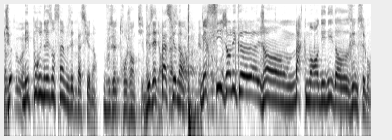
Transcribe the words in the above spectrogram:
je- tout, ouais. mais pour une raison simple, vous êtes passionnant. Vous êtes trop gentil. Vous Merci, êtes passionnant. Merci Jean-Luc, euh, Jean-Marc Morandini dans une seconde.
